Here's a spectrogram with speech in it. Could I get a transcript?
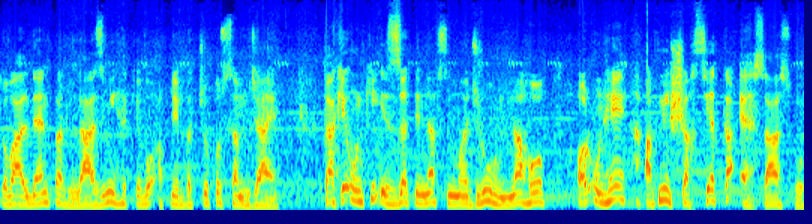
تو والدین پر لازمی ہے کہ وہ اپنے بچوں کو سمجھائیں تاکہ ان کی عزت نفس مجروح نہ ہو اور انہیں اپنی شخصیت کا احساس ہو۔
